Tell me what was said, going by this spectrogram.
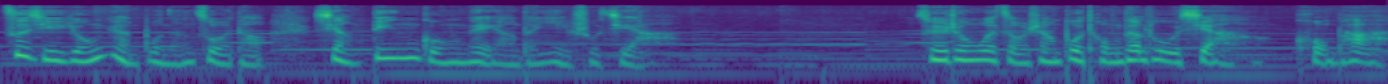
自己永远不能做到像丁公那样的艺术家。最终，我走上不同的路向，恐怕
